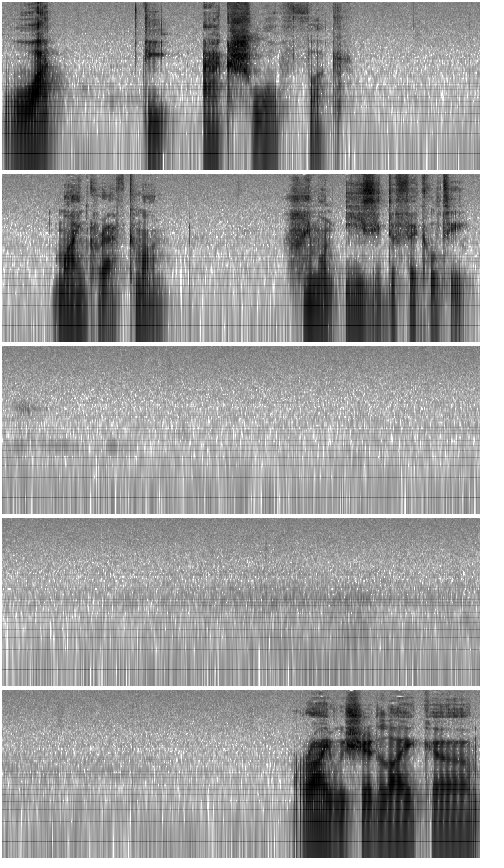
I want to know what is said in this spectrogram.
What the actual fuck? Minecraft, come on. I'm on easy difficulty. Right, we should like... Um,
